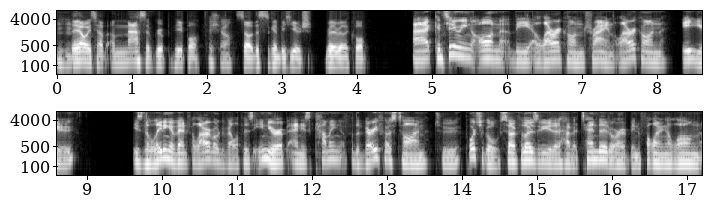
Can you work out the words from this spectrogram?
Mhm. they always have a massive group of people. For sure. So this is going to be huge. Really, really cool. Uh, continuing on the Laracon train, Laracon EU is the leading event for Laravel developers in Europe and is coming for the very first time to Portugal. So, for those of you that have attended or have been following along,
